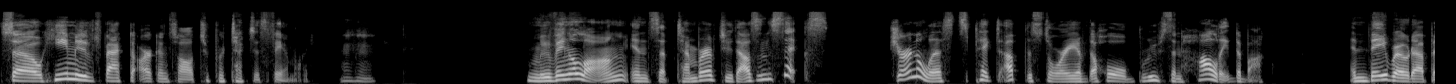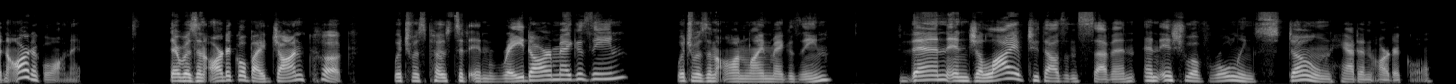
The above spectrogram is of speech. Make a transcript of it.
So he moved back to Arkansas to protect his family. Mm-hmm. Moving along in September of 2006, journalists picked up the story of the whole Bruce and Holly debacle, and they wrote up an article on it. There was an article by John Cook, which was posted in Radar magazine, which was an online magazine. Then in July of 2007, an issue of Rolling Stone had an article.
